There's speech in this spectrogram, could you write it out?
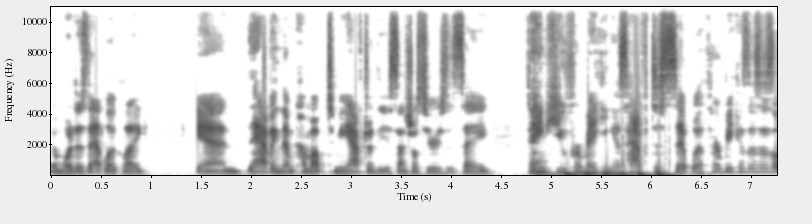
And what does that look like? And having them come up to me after the Essential series and say, thank you for making us have to sit with her because this is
